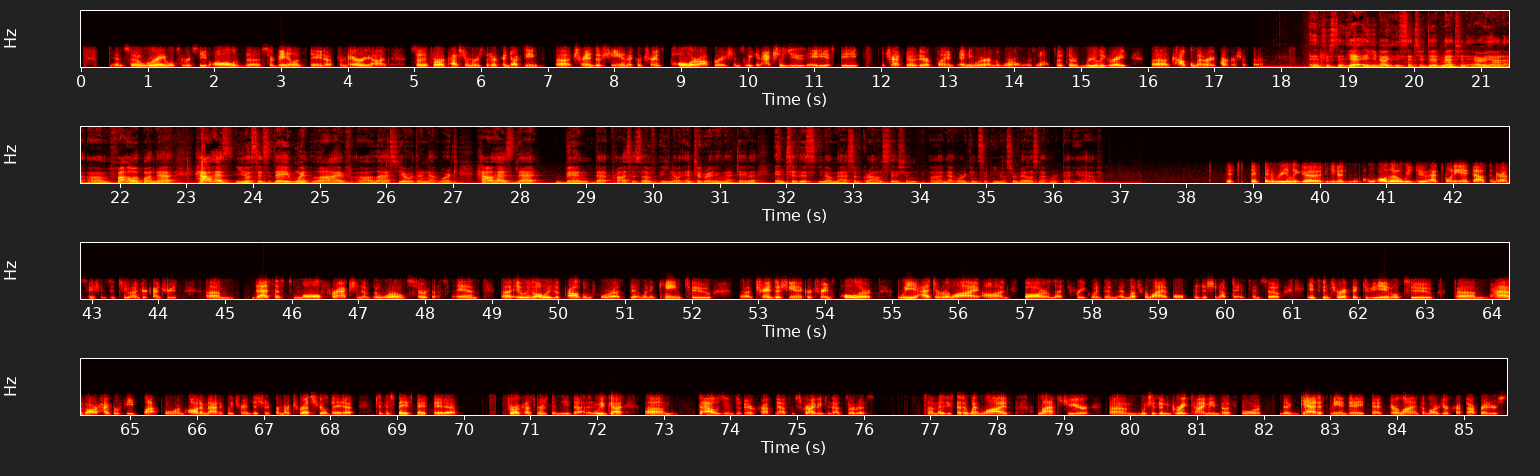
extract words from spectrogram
And so we're able to receive all of the surveillance data from Aireon so that for our customers that are conducting uh, transoceanic or transpolar operations, we can actually use ADS-B to track those airplanes anywhere in the world as well. So it's a really great uh, complementary partnership there. Interesting. Yeah, and you know, since you did mention Aireon, um, follow up on that. How has you know since they went live uh, last year with their network, how has that been that process of you know integrating that data into this you know massive ground station uh, network and you know surveillance network that you have? It's it's been really good. You know, although we do have 28,000 ground stations in 200 countries, um, that's a small fraction of the world's surface, and uh, it was always a problem for us that when it came to uh, transoceanic or transpolar, we had to rely on far less frequent and, and less reliable position updates. And so it's been terrific to be able to um, have our Hyperfeed platform automatically transition from our terrestrial data to the space-based data for our customers that need that. And we've got um, thousands of aircraft now subscribing to that service. Um, as you said, it went live last year, um, which has been great timing both for the GADSS mandate that airlines and large aircraft operators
